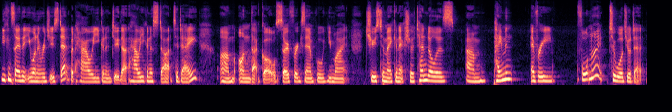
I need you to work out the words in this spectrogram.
You can say that you want to reduce debt, but how are you going to do that? How are you going to start today um, on that goal? So, for example, you might choose to make an extra ten dollars um, payment every fortnight towards your debt.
